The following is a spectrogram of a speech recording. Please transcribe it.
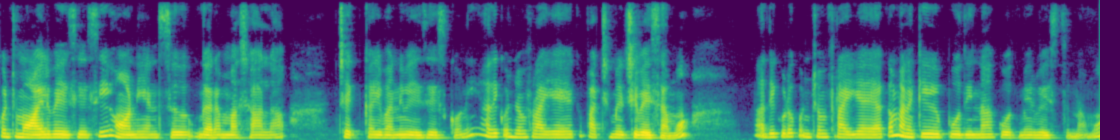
కొంచెం ఆయిల్ వేసేసి ఆనియన్స్ గరం మసాలా చెక్క ఇవన్నీ వేసేసుకొని అది కొంచెం ఫ్రై అయ్యాక పచ్చిమిర్చి వేసాము. అది కూడా కొంచెం ఫ్రై అయ్యాక మనకి పుదీనా కొత్తిమీర వేస్తున్నాము.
